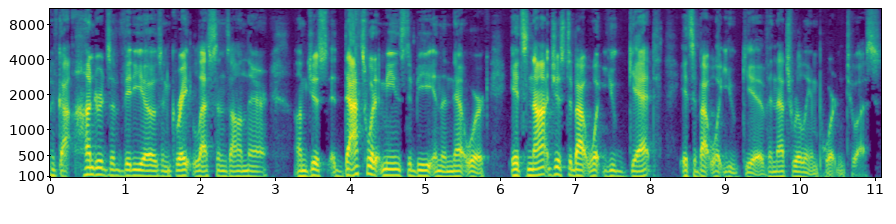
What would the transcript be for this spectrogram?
We've got hundreds of videos and great lessons on there. Um, just that's what it means to be in the network. It's not just about what you get; it's about what you give, and that's really important to us.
